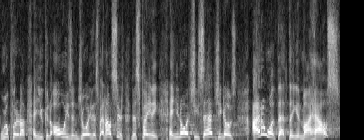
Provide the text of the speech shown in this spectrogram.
We'll put it up, and you can always enjoy this. And I was serious, this painting. And you know what she said? She goes, I don't want that thing in my house.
